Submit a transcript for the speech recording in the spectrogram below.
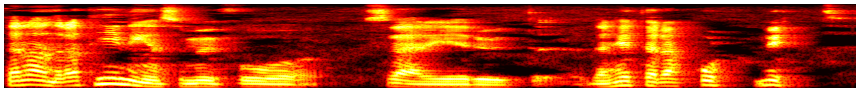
Den andra tidningen som UFO Sverige ger ut, den heter Rapportnytt.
